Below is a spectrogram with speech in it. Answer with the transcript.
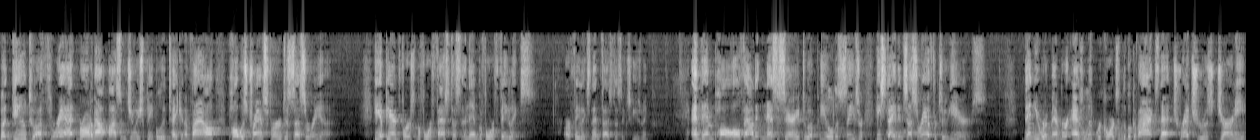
but due to a threat brought about by some Jewish people who had taken a vow, Paul was transferred to Caesarea. He appeared first before Festus and then before Felix, or Felix, then Festus, excuse me. And then Paul found it necessary to appeal to Caesar. He stayed in Caesarea for two years. Then you remember, as Luke records in the book of Acts, that treacherous journey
